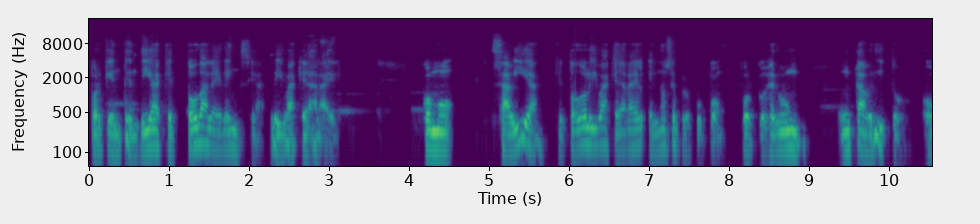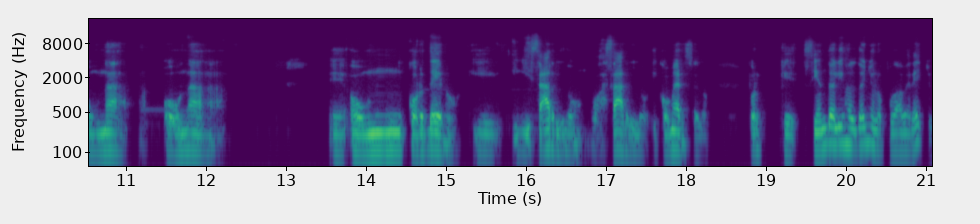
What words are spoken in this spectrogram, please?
porque entendía que toda la herencia le iba a quedar a él. Como sabía que todo le iba a quedar a él, él no se preocupó por coger un, un cabrito o una, o una eh, o un cordero y, guisarlo o asarlo y comérselo, porque siendo el hijo del dueño lo pudo haber hecho,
